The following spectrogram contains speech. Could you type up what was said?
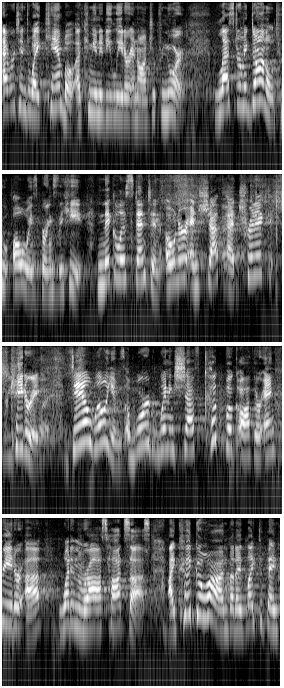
Everton Dwight Campbell, a community leader and entrepreneur, Lester McDonald, who always brings the heat, Nicholas Stenton, owner and chef at Tritic Catering, Dale Williams, award-winning chef, cookbook author, and creator of What in the Ross Hot Sauce. I could go on, but I'd like to thank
